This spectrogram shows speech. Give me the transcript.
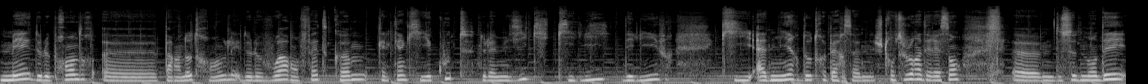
mais de le prendre euh, par un autre angle et de le voir en fait comme quelqu'un qui écoute de la musique, qui lit des livres, qui admire d'autres personnes. Je trouve toujours intéressant euh, de se demander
